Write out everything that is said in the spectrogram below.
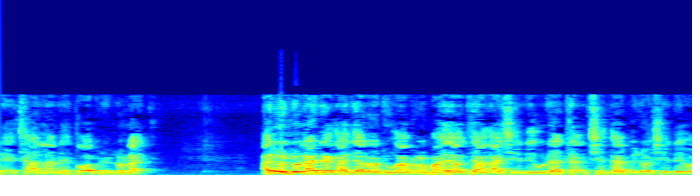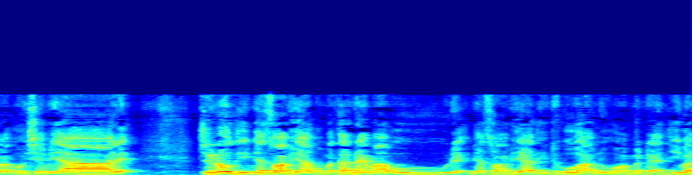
နဲ့အခြားလမ်းနဲ့သွားပြီးတော့လွတ်လိုက်အဲ့လိုလွတ်လိုက်တဲ့အခါကျတော့သူကပရမယောက်ျားကရှင်ဒေဝရထံချင်းကပ်ပြီးတော့ရှင်ဒေဝရကိုရှင်ဘုရားတဲ့ကျွန်ုပ်ဒီမြတ်စွာဘုရားကိုမတတ်နိုင်ပါဘူးတဲ့မြတ်စွာဘုရားဒီတကောအာနုဘောအမတန်ကြီးပါ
